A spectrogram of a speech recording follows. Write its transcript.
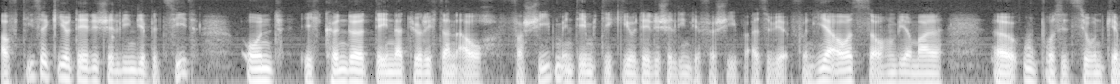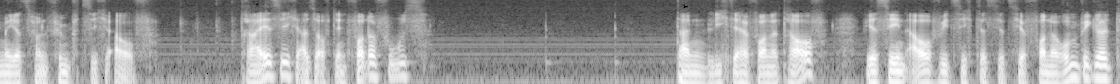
auf diese geodätische Linie bezieht. Und ich könnte den natürlich dann auch verschieben, indem ich die geodätische Linie verschiebe. Also wir von hier aus sagen wir mal äh, U-Position gehen wir jetzt von 50 auf 30, also auf den Vorderfuß. Dann liegt er hier vorne drauf. Wir sehen auch, wie sich das jetzt hier vorne rumwickelt.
